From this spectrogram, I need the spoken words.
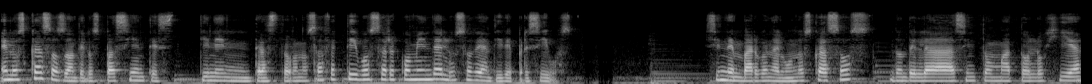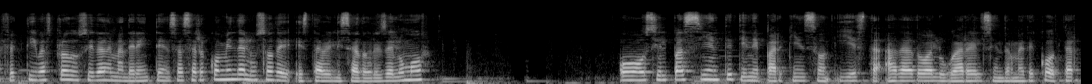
En los casos donde los pacientes tienen trastornos afectivos se recomienda el uso de antidepresivos. Sin embargo, en algunos casos donde la sintomatología afectiva es producida de manera intensa, se recomienda el uso de estabilizadores del humor. O si el paciente tiene Parkinson y esta ha dado lugar al síndrome de Cotard,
